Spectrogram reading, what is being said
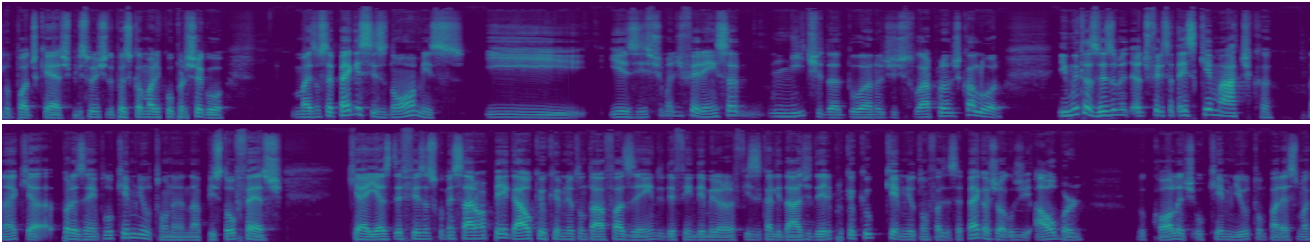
no podcast, principalmente depois que o Amari Cooper chegou. Mas você pega esses nomes e, e existe uma diferença nítida do ano de titular para o ano de calor. E muitas vezes a diferença até esquemática, né? Que, é, por exemplo, o Cam Newton, né? Na Pistol Fest que aí as defesas começaram a pegar o que o Cam Newton estava fazendo e defender melhor a fisicalidade dele, porque o que o Cam Newton fazia? Você pega jogos de Auburn, do college, o Cam Newton parece uma,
